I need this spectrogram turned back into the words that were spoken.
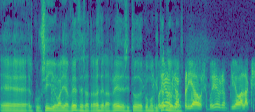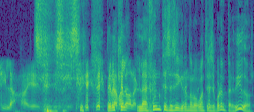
eh, el cursillo varias veces a través de las redes y todo de cómo se podría haber ampliado, se podría haber ampliado a la axila. Pero es que la, la gente se sigue quitando los guantes y se ponen perdidos.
